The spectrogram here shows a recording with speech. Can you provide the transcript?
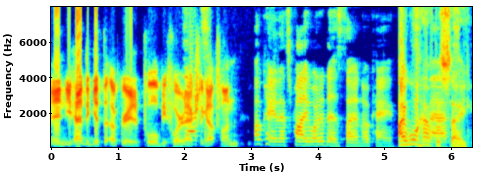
And you had to get the upgraded pool before it That's- actually got fun. Okay, that's probably what it is then. Okay. I will for have to say,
